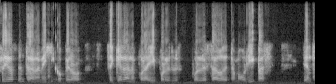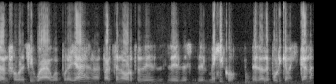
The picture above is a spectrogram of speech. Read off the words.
fríos entran a México, pero se quedan por ahí, por el, por el estado de Tamaulipas, entran sobre Chihuahua, por allá, en la parte norte de, México, de la República Mexicana,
